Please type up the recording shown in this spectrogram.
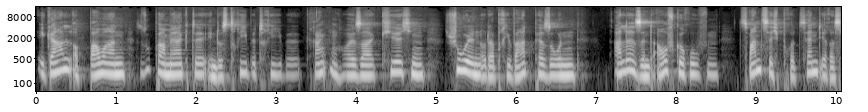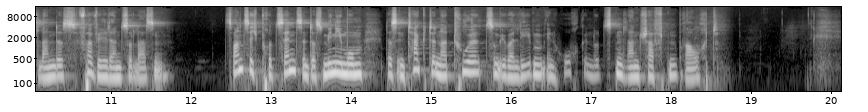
Egal ob Bauern, Supermärkte, Industriebetriebe, Krankenhäuser, Kirchen, Schulen oder Privatpersonen, alle sind aufgerufen, 20 Prozent ihres Landes verwildern zu lassen. 20 Prozent sind das Minimum, das intakte Natur zum Überleben in hochgenutzten Landschaften braucht.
